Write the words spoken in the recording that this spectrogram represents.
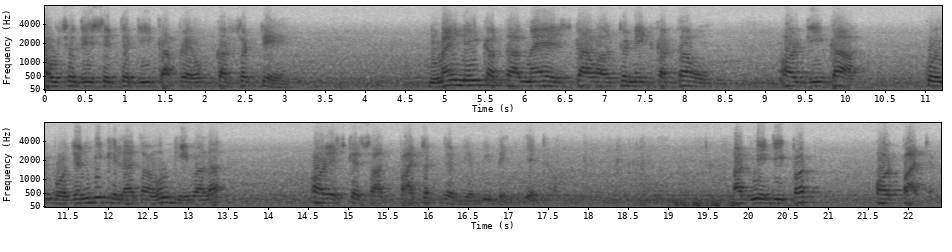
औषधि सिद्ध घी का प्रयोग कर सकते हैं। मैं नहीं करता, मैं इसका अल्टरनेट करता हूँ। और घी का कोई भोजन भी खिलाता हूँ, घी वाला, और इसके साथ पाचक द्रव्य भी बेच देता हूँ। अग्नि दीपक और पाचक।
